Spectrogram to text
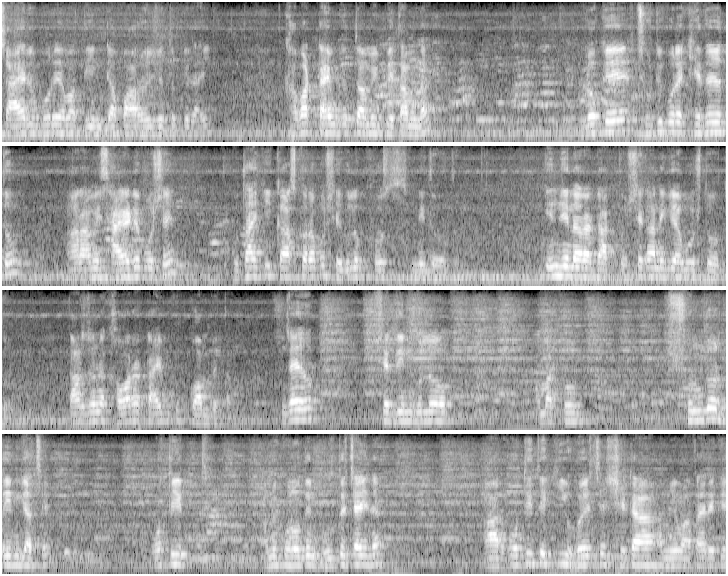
চায়ের উপরে আমার দিনটা পার হয়ে যেত প্রায়। খাবার টাইম কিন্তু আমি পেতাম না। লোকে ছুটি করে খেতে যেত, আর আমি সাইডে বসে কোথায় কি কাজ করাবো সেগুলো খোঁজ নিতে হতো। ইঞ্জিনিয়াররা ডাকতো, সেখানে গিয়ে বসতে হতো। তার জন্য খাওয়ার টাইম খুব কম পেতাম। যাই হোক, সে দিনগুলো আমার খুব সুন্দর দিন গেছে। অতীত আমি কোনোদিন ভুলতে চাই না। আর অতীতে কি হয়েছে সেটা আমি মাথায় রেখে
